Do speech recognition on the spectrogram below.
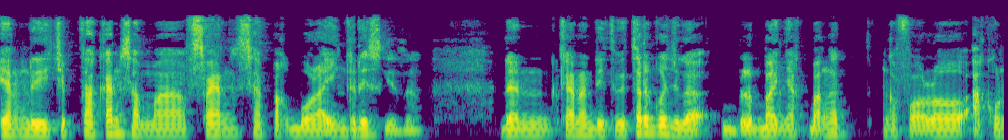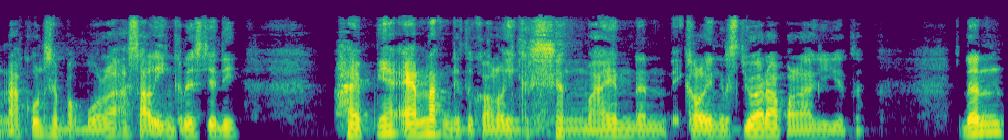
yang diciptakan sama fans sepak bola Inggris gitu. Dan karena di Twitter gue juga banyak banget ngefollow akun-akun sepak bola asal Inggris jadi hype-nya enak gitu kalau Inggris yang main dan kalau Inggris juara apalagi gitu. Dan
